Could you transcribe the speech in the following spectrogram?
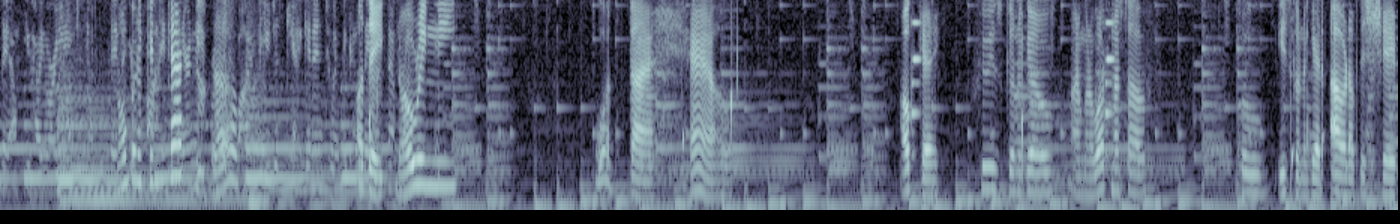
They ask you how you are, you just have to say Nobody that can you're fine cat me, you're bro. fine, but you just can't get into it because Are they, they ignoring me? What the hell? Okay, who is gonna go? I'm gonna vote myself. Who is gonna get out of this shape?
